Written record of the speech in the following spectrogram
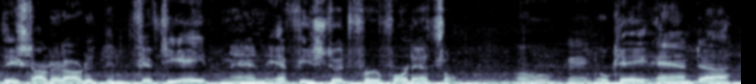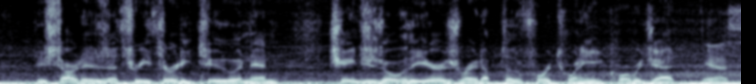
They started out at the 58, and FE stood for Ford Edsel. Oh, okay. Okay, and uh, they started as a 332, and then changes over the years right up to the 428 Cobra Jet. Yes.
